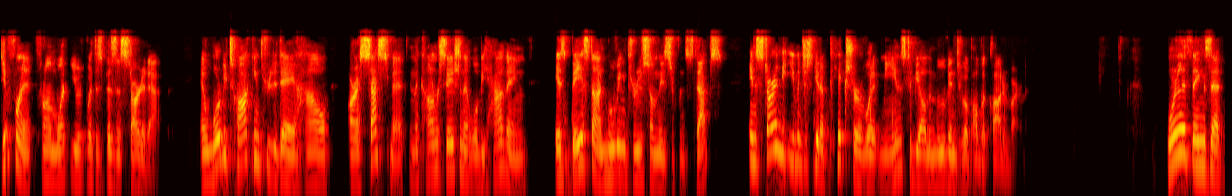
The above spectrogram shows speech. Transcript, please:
different from what you what this business started at. And we'll be talking through today how our assessment and the conversation that we'll be having is based on moving through some of these different steps and starting to even just get a picture of what it means to be able to move into a public cloud environment. One of the things that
